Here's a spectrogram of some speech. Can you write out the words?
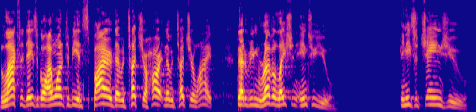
lackadaisical, I want it to be inspired that would touch your heart and that would touch your life, that would bring revelation into you. It needs to change you.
